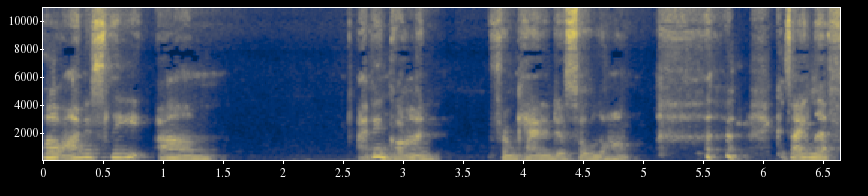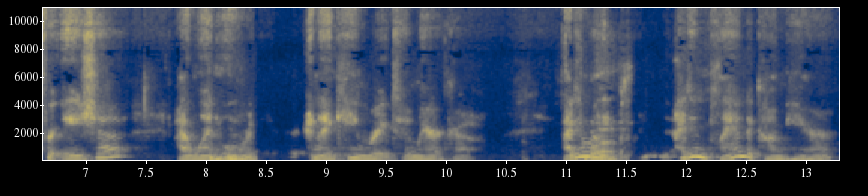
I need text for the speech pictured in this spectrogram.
Well, honestly, um, I've been gone from Canada so long because I left for Asia. I went mm-hmm. over there and I came right to America. I didn't wow. really, I didn't plan to come here.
